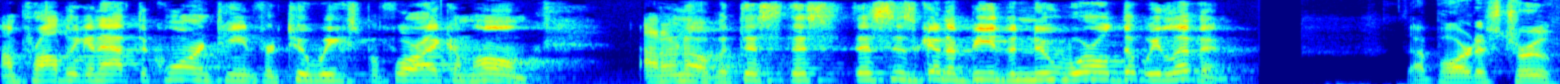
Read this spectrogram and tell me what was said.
I'm probably going to have to quarantine for two weeks before I come home. I don't know, but this this this is going to be the new world that we live in. That part is true.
